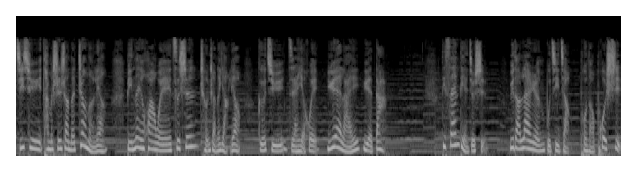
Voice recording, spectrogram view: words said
汲取他们身上的正能量，并内化为自身成长的养料，格局自然也会越来越大。第三点就是，遇到烂人不计较，碰到破事。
